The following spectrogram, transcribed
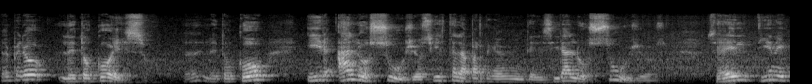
Eh, pero le tocó eso. ¿eh? Le tocó ir a los suyos, y esta es la parte que a mí me interesa, ir a los suyos. O sea, él tiene,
